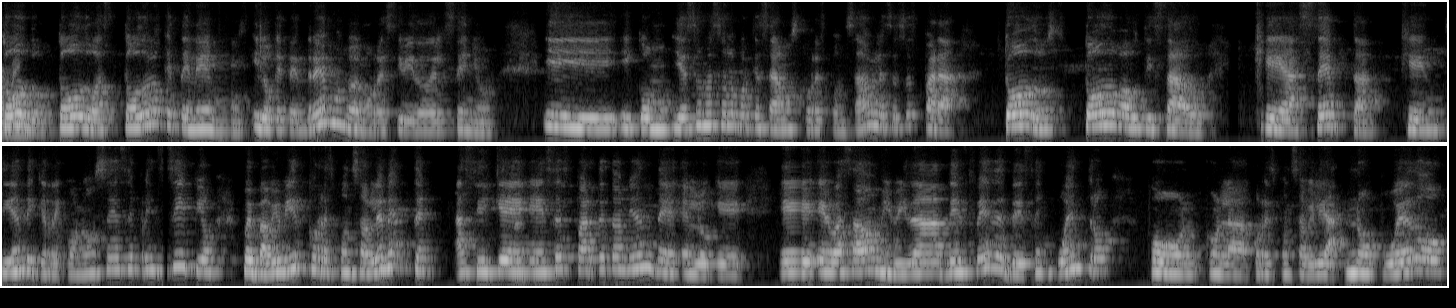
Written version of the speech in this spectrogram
Todo, todo, todo lo que tenemos y lo que tendremos lo hemos recibido del Señor. Y, y, como, y eso no es solo porque seamos corresponsables, eso es para todos, todo bautizado que acepta que entiende y que reconoce ese principio, pues va a vivir corresponsablemente. Así que esa es parte también de en lo que he basado mi vida de fe desde ese encuentro con, con la corresponsabilidad. No puedo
